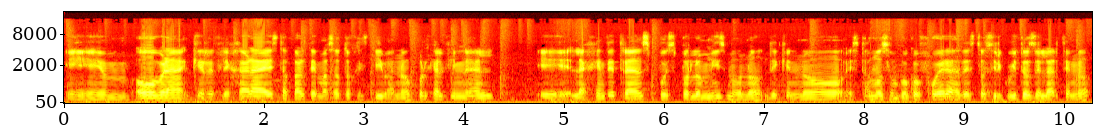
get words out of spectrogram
em, obra que reflejara esta parte más autogestiva, ¿no? Porque al final eh, la gente trans, pues por lo mismo, ¿no? De que no estamos un poco fuera de estos circuitos del arte, ¿no?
